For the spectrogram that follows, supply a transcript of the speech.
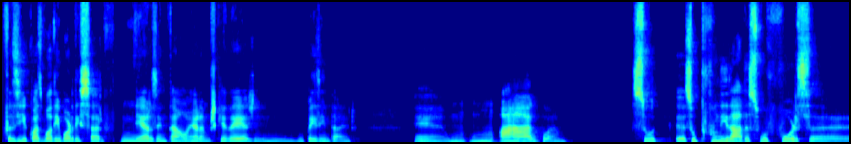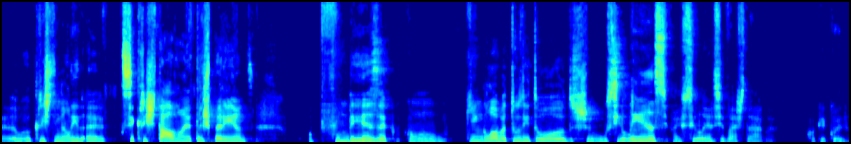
fazia quase bodyboard e surf. Mulheres então éramos que 10 no país inteiro. É, um, um, a água, sua a sua profundidade, a sua força, a cristalidade, a ser cristal, não é? Transparente, a profundeza com, que engloba tudo e todos, o silêncio, bem, o silêncio debaixo da água, qualquer coisa.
